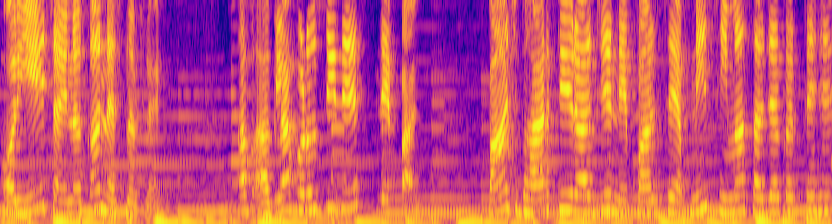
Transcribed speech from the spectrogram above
और ये चाइना का नेशनल फ्लैग। अब अगला पड़ोसी देश, नेपाल। पाँच भारतीय राज्य नेपाल से अपनी सीमा साझा करते हैं।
